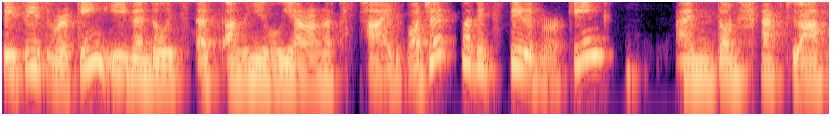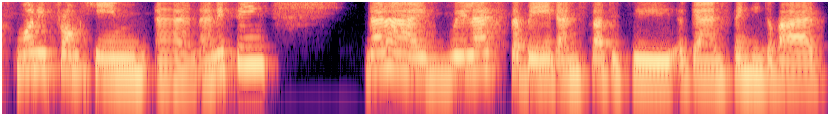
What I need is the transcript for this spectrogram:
this is working, even though it's at, um, you know we are on a tight budget, but it's still working. I don't have to ask money from him and anything. Then I relaxed a bit and started to again thinking about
